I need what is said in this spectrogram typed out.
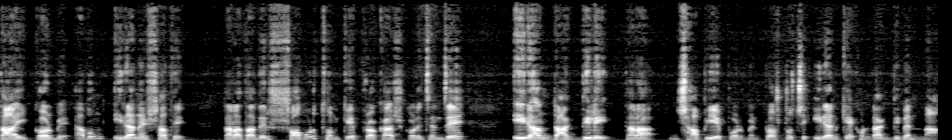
তাই করবে এবং ইরানের সাথে তারা তাদের সমর্থনকে প্রকাশ করেছেন যে ইরান ডাক দিলেই তারা ঝাঁপিয়ে পড়বেন। প্রশ্ন হচ্ছে ইরানকে এখন ডাক দিবেন? না।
